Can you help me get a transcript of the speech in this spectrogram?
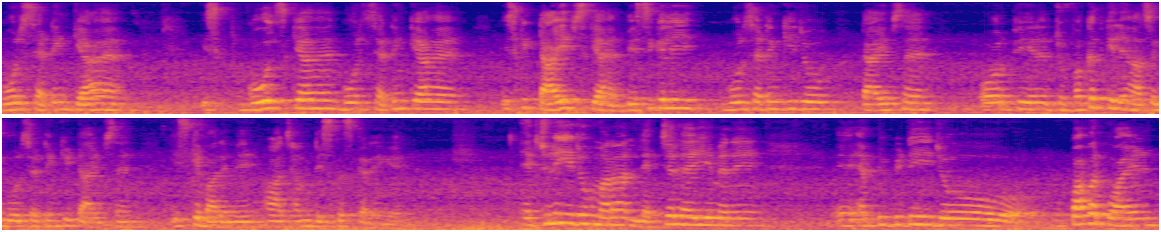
गोल सेटिंग क्या है? इस गोल्स क्या है? गोल सेटिंग क्या है? इसकी टाइप्स क्या है? बेसिकली गोल सेटिंग की जो टाइप्स हैं और फिर जो वक्त के लिहाज से गोल सेटिंग की टाइप्स हैं, इसके बारे में आज हम डिस्कस करेंगे। एक्चुअली ये जो हमारा लेक्चर है, ये मैंने एमपीपीटी जो पावर पॉइंट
